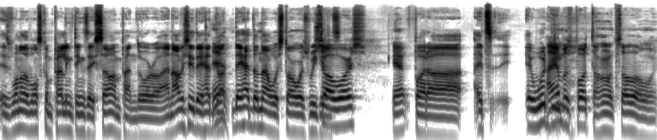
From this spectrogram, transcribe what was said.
is one of the most compelling things they sell in Pandora. And obviously they had Yeah. done, they had done that with Star Wars weekends. Star Wars. Yeah. But uh, it's it would be. I almost bought the Han Solo one.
